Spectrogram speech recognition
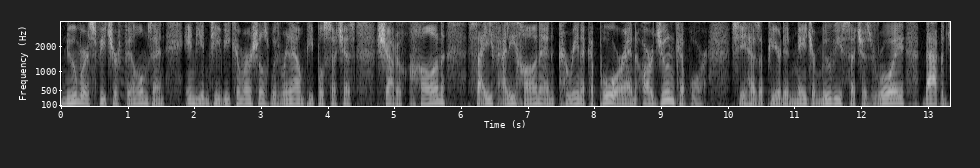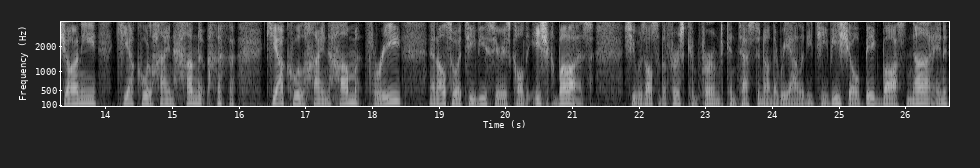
numerous feature films and Indian TV commercials with renowned people such as Shah Rukh Khan, Saif Ali Khan, and Kareena Kapoor and Arjun Kapoor. She has appeared in major movies such as Roy, Bhaag Johnny, Kyaa Kool Hain Hum 3, and also a TV series called Ishqbaaaz. She was also the first confirmed contestant on the reality TV show Bigg Boss 9,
